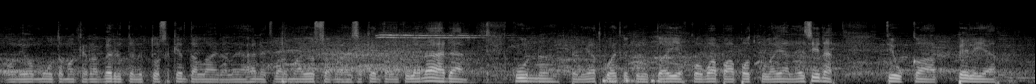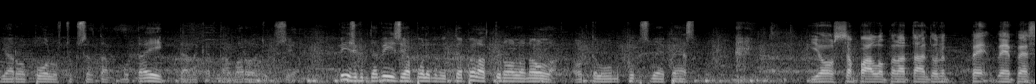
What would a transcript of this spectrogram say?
on jo muutaman kerran verrytellyt tuossa kentän laidalla ja hänet varmaan jossain vaiheessa kentällä kyllä nähdään, kun peli jatkuu hetken kuluttua IFK vapaa potkulla jälleen siinä tiukkaa peliä Jaro puolustukselta, mutta ei tällä kertaa varoituksia. 55,5 minuuttia pelattu 0-0. Otteluun KUPS VPS jossa pallo pelataan tuonne VPS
